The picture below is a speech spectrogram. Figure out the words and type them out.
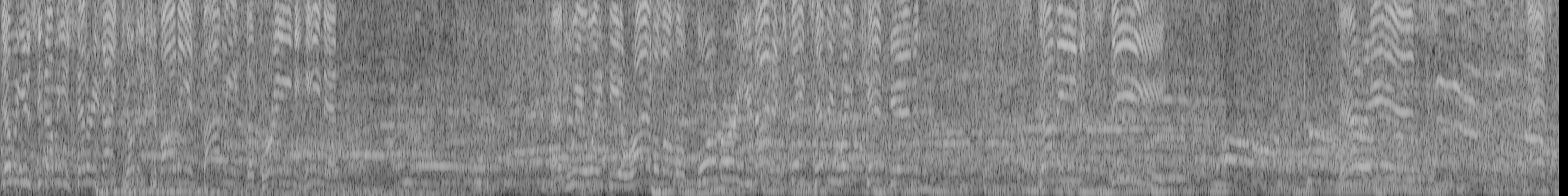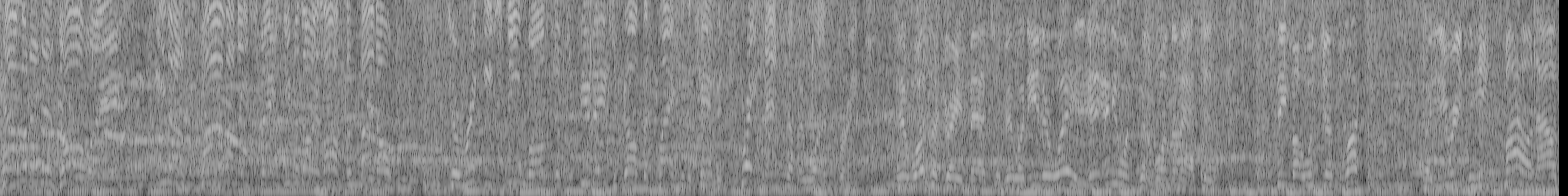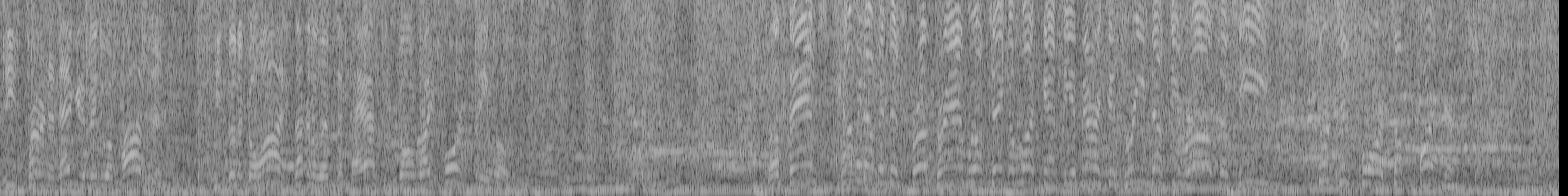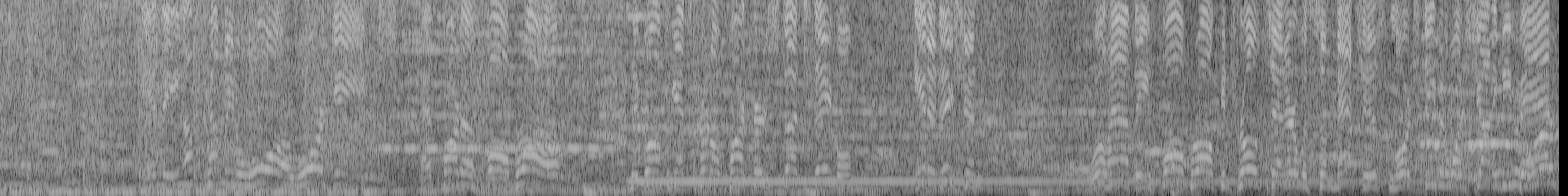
WCW Saturday night, Tony Schiavone and Bobby the Brain Heenan. As we await the arrival of a former United States heavyweight champion, Stunning Steve. There he is, as confident as always, even a smile on his face, even though he lost the title to Ricky Steamboat just a few days ago at the Clash of the Champions. Great matchup it was, Brain. It was a great matchup. It went either way. Anyone could have won the match. Steamboat was just lucky. But the reason he's smiling now is he's turned a negative into a positive. He's going to go on. He's not going to live the past. He's going right for it, Steamboat. The fans coming up in this program, we'll take a look at the American Dream Dusty Rhodes as he searches for some partners in the upcoming war, War Games, as part of Fall Brawl to go up against Colonel Parker's stud stable. In addition, we'll have the Fall Brawl Control Center with some matches. Lord Steven wants Johnny B. Badd.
